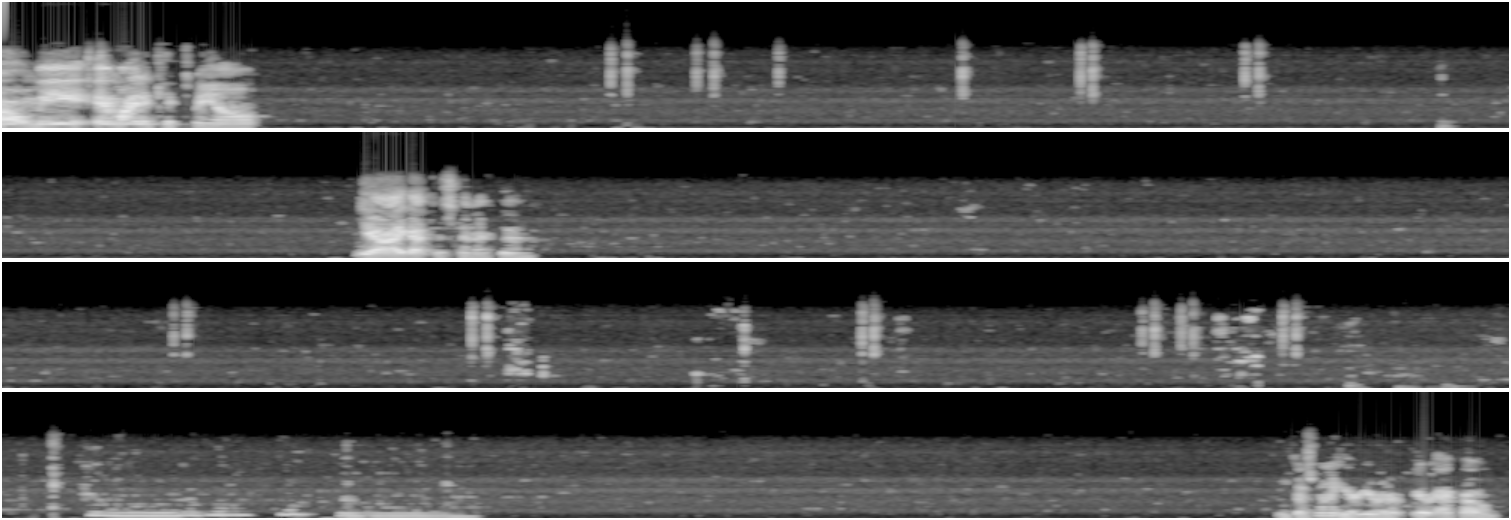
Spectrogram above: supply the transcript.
Oh, me? It might have kicked me out. Yeah, I got disconnected. You guys want to hear your, your echo?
